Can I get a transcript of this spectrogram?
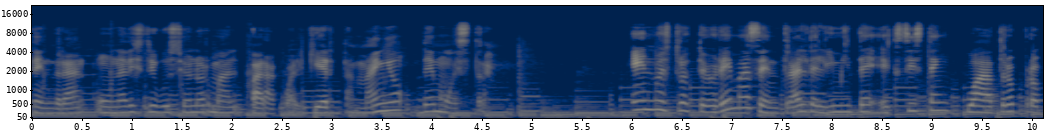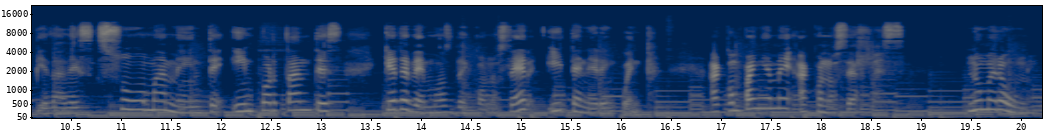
tendrán una distribución normal para cualquier tamaño de muestra. En nuestro teorema central del límite existen cuatro propiedades sumamente importantes que debemos de conocer y tener en cuenta. Acompáñame a conocerlas. Número 1.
